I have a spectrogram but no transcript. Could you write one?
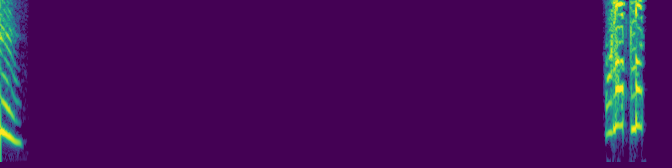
Woo blip blip.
